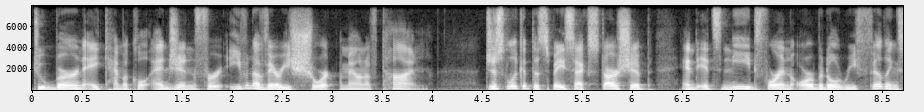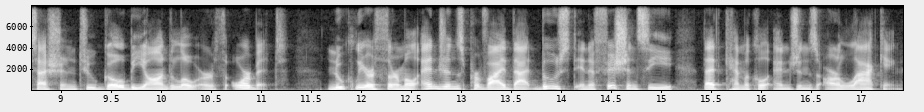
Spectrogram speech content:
to burn a chemical engine for even a very short amount of time. Just look at the SpaceX Starship and its need for an orbital refilling session to go beyond low Earth orbit. Nuclear thermal engines provide that boost in efficiency that chemical engines are lacking.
